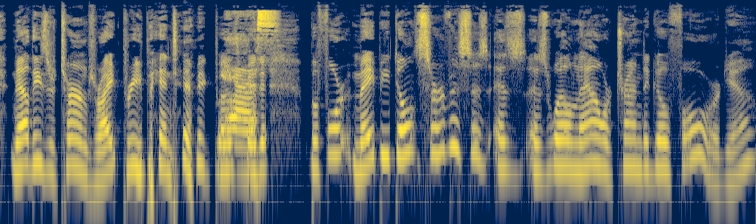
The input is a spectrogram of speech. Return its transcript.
now these are terms, right? Pre-pandemic, post-pandemic. Yes. Before maybe don't service as, as as well now. We're trying to go forward. Yeah.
